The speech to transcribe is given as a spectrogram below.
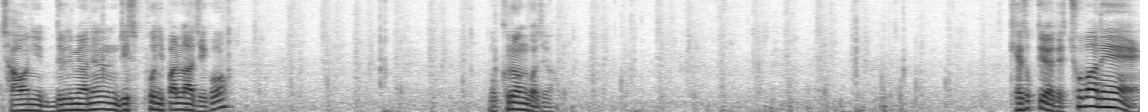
자원이 늘면은 리스폰이 빨라지고 뭐 그런 거죠. 계속 뛰어야 돼. 초반에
